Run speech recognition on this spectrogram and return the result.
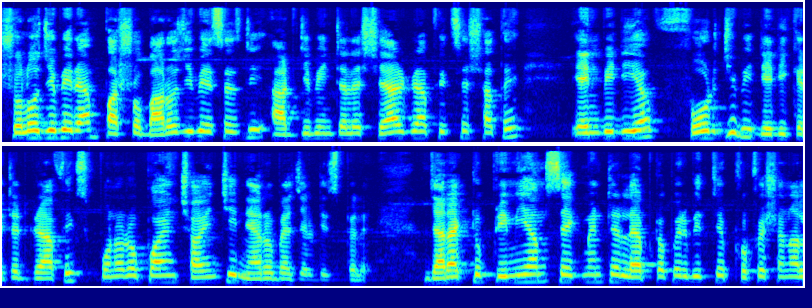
ষোলো জিবি র্যাম পাঁচশো বারো জিবি এসএসডি আট জিবি ইন্টেলের শেয়ার গ্রাফিক্সের সাথে Nvidia four GB dedicated graphics পনেরো পয়েন্ট ছয় ইঞ্চি ন্যারো ব্যাজেল ডিসপ্লে যারা একটু প্রিমিয়াম সেগমেন্টের ল্যাপটপের ভিতরে প্রফেশনাল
